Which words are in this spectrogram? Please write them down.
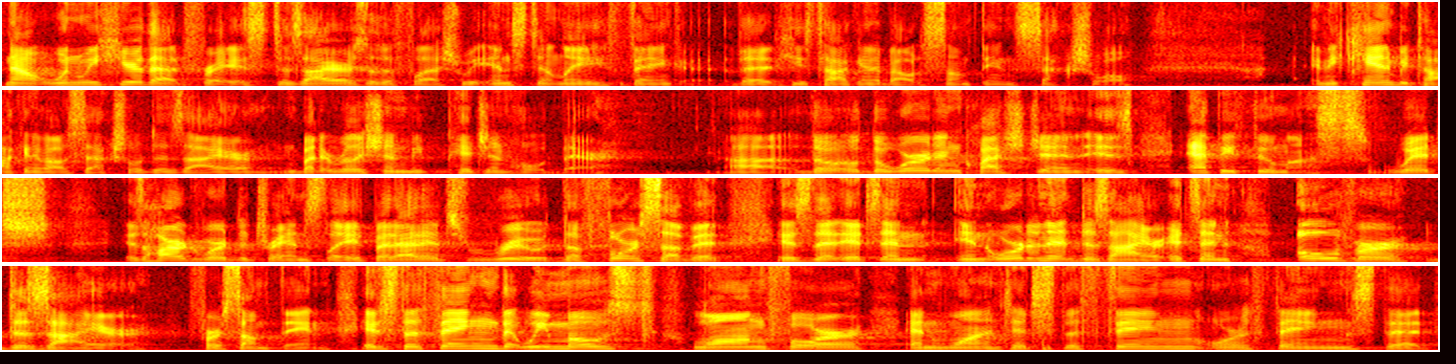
Now, when we hear that phrase, desires of the flesh, we instantly think that he's talking about something sexual. And he can be talking about sexual desire, but it really shouldn't be pigeonholed there. Uh, the, the word in question is epithumos, which is a hard word to translate, but at its root, the force of it is that it's an inordinate desire, it's an over desire for something. It's the thing that we most long for and want. It's the thing or things that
